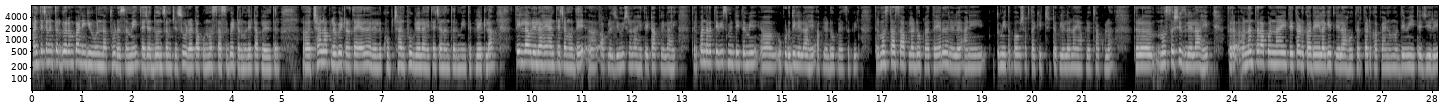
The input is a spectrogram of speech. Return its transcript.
आणि त्याच्यानंतर गरम पाणी घेऊन ना थोडंसं मी त्याच्यात दोन चमचे सोडा टाकून मस्त मस्त असं बेटरमध्ये टाकलेलं. तर छान आपलं बेटर तयार झालेलं खूप छान फुगलेलं आहे. त्याच्यानंतर मी इथे प्लेटला तेल लावलेलं आहे आणि त्याच्यामध्ये आपलं जे मिश्रण आहे ते टाकलेलं आहे. तर पंधरा ते वीस मिनटं इथं मी उकडू दिलेलं आहे आपल्या ढोकळ्याचं पीठ. तर मस्त असा आपला ढोकळा तयार झालेला आहे आणि तुम्ही इथं पाहू शकता की चिटकलेलं नाही आपल्या चाकूला. तर मस्त शिजलेलं आहे. तर नंतर आपण ना इथे तडका द्यायला घेतलेला आहोत. तर तडका पॅनमध्ये मी इथे जिरे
